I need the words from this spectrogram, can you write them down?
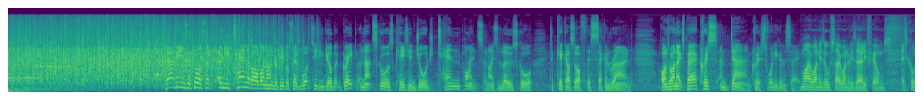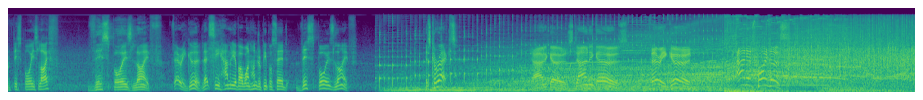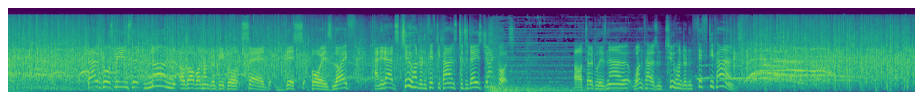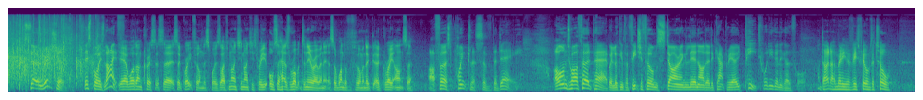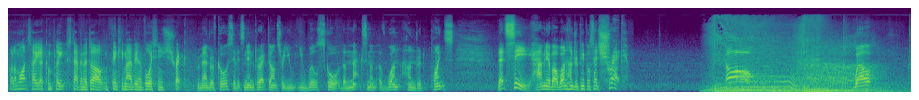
That means, of course, that only 10 of our 100 people said, What's Eating Gilbert Grape? And that scores Katie and George 10 points. A nice low score to kick us off this second round. On to our next pair, Chris and Dan. Chris, what are you going to say? My one is also one of his early films. It's called This Boy's Life. This Boy's Life. Very good. Let's see how many of our 100 people said This Boy's Life. It's correct. Down it goes, down it goes. Very good. Pointless. That, of course, means that none of our 100 people said this boy's life, and it adds £250 to today's jackpot. Our total is now £1,250. So, Richard, This Boy's Life. Yeah, well done, Chris. It's a, it's a great film, This Boy's Life. 1993 also has Robert De Niro in it. It's a wonderful film and a, a great answer. Our first pointless of the day. On to our third pair. We're looking for feature films starring Leonardo DiCaprio. Pete, what are you going to go for? I don't know many of his films at all, but I might take a complete stab in the dark and think he may have been a voice in Shrek. Remember, of course, if it's an incorrect answer, you, you will score the maximum of 100 points. Let's see how many of our 100 people said Shrek. Oh! Well,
